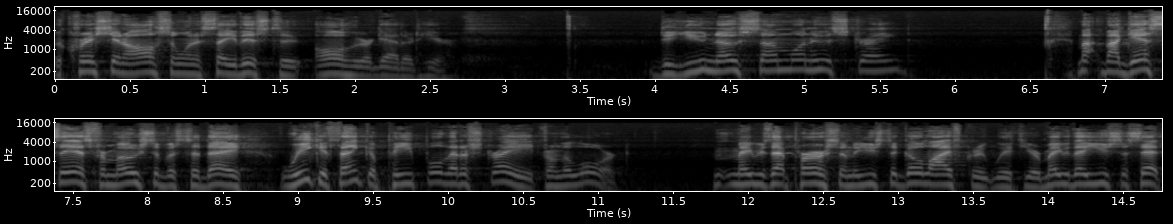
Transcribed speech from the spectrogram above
But, Christian, I also want to say this to all who are gathered here. Do you know someone who has strayed? My, my guess is for most of us today, we could think of people that have strayed from the Lord. Maybe it's that person who used to go life group with you, or maybe they used to sit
